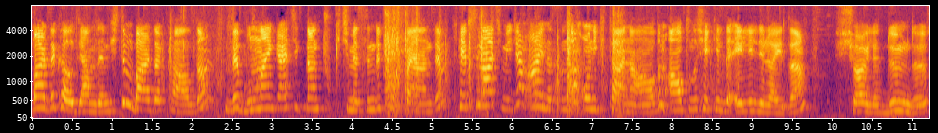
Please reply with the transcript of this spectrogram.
bardak alacağım demiştim. Bardak aldım. Ve bunlar gerçekten çok içmesinde çok beğendim. Hepsini açmayacağım. Aynısından 12 tane aldım. Altılı şekilde 50 liraydı. Şöyle dümdüz,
